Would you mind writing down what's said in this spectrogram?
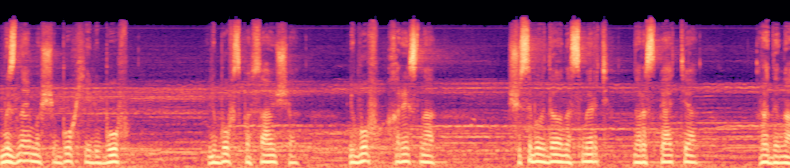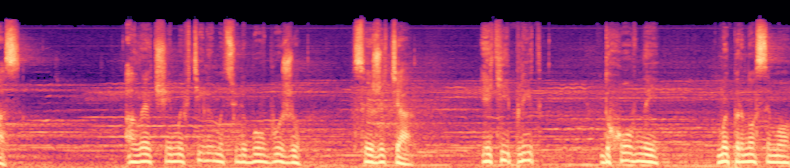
Ми знаємо, що Бог є любов, любов спасаюча, любов хресна, що себе вдала на смерть, на розп'яття ради нас. Але чи ми втілюємо цю любов Божу в своє життя? Який плід духовний ми приносимо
